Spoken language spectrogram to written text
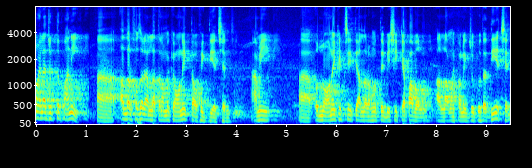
ময়লাযুক্ত পানি আল্লাহর ফজরে আল্লাহ তালা আমাকে অনেক তৌফিক দিয়েছেন। আমি অন্য অনেকের চাইতে আল্লাহ রহমতে বেশি ক্যাপাবল আল্লাহ আমাকে অনেক যোগ্যতা দিয়েছেন,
